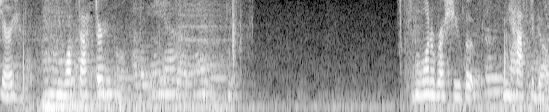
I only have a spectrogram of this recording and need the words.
Sherry, you walk faster? Yeah. I don't want to rush you, but we have to go.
